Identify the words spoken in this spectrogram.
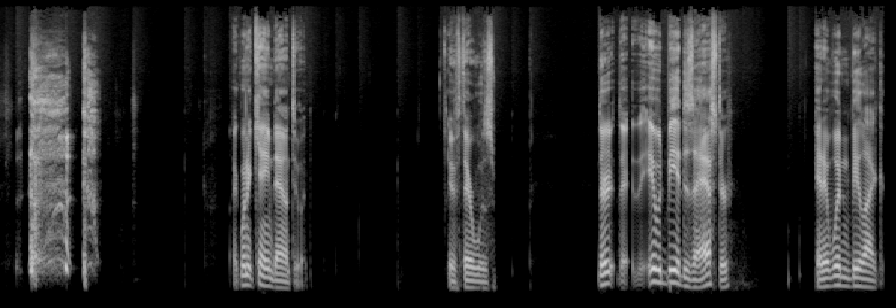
like when it came down to it. If there was there it would be a disaster. And it wouldn't be like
